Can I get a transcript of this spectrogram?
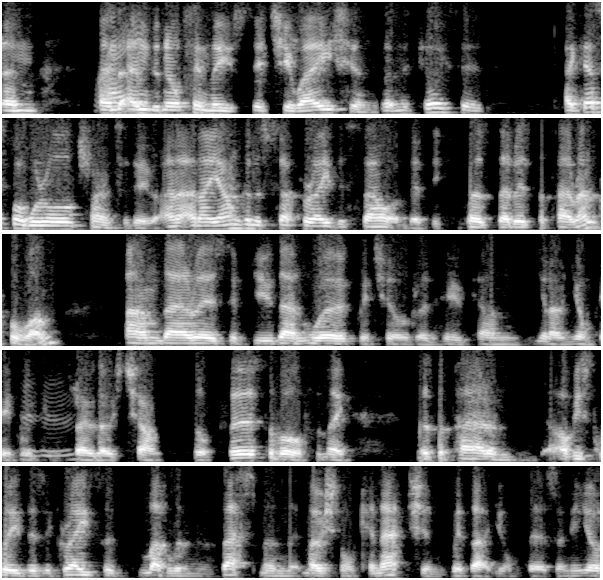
and and right. ending up in these situations. And the choice is, I guess, what we're all trying to do. And, and I am going to separate this out a bit because there is the parental one, and there is if you then work with children who can, you know, young people mm-hmm. who can mm-hmm. throw those chances up. First of all, for me, as the parent, obviously there's a greater level of investment, emotional connection with that young person, and you're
